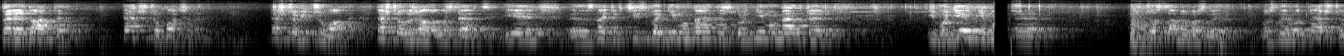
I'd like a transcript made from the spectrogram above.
передати те, що бачили, те, що відчували, те, що лежало на серці. І е, знаєте, в ці складні моменти, скрутні моменти і воєнні моменти, що саме важливе? Важливо те, що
